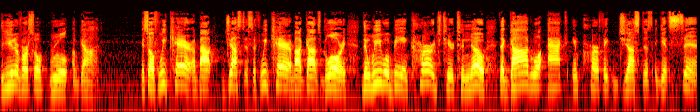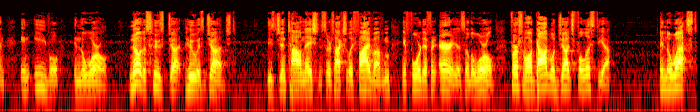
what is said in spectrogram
the universal rule of God. And so, if we care about justice, if we care about God's glory, then we will be encouraged here to know that God will act in perfect justice against sin and evil in the world. Notice who's ju- who is judged. These Gentile nations. There's actually five of them in four different areas of the world. First of all, God will judge Philistia in the west.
